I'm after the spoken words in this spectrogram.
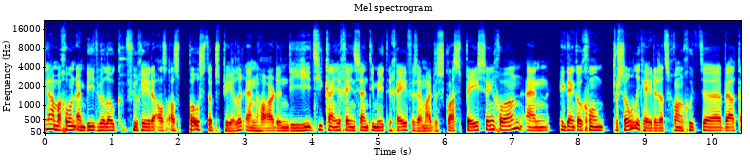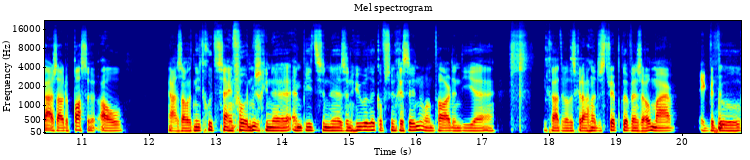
Ja, maar gewoon Embiid wil ook fungeren als, als post-up speler. En Harden, die, die kan je geen centimeter geven, zeg maar. Dus qua spacing gewoon. En ik denk ook gewoon persoonlijkheden, dat ze gewoon goed eh, bij elkaar zouden passen. Al ja, zou het niet goed zijn voor misschien eh Embiid zijn, eh, zijn huwelijk of zijn gezin. Want Harden, die, die gaat wel eens graag naar de stripclub en zo. Maar ik bedoel,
